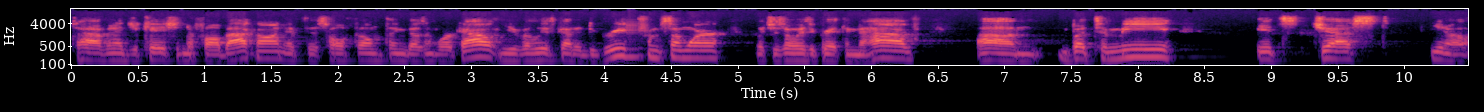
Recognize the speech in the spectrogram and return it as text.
to have an education to fall back on. If this whole film thing doesn't work out, you've at least got a degree from somewhere, which is always a great thing to have. Um, but to me, it's just you know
